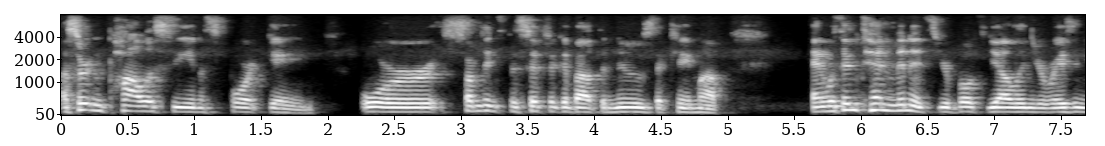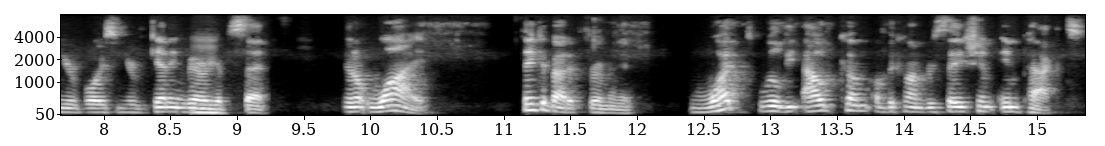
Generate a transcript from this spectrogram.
a certain policy in a sport game or something specific about the news that came up. And within 10 minutes, you're both yelling, you're raising your voice, and you're getting very mm upset. You know, why? Think about it for a minute. What will the outcome of the conversation impact?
